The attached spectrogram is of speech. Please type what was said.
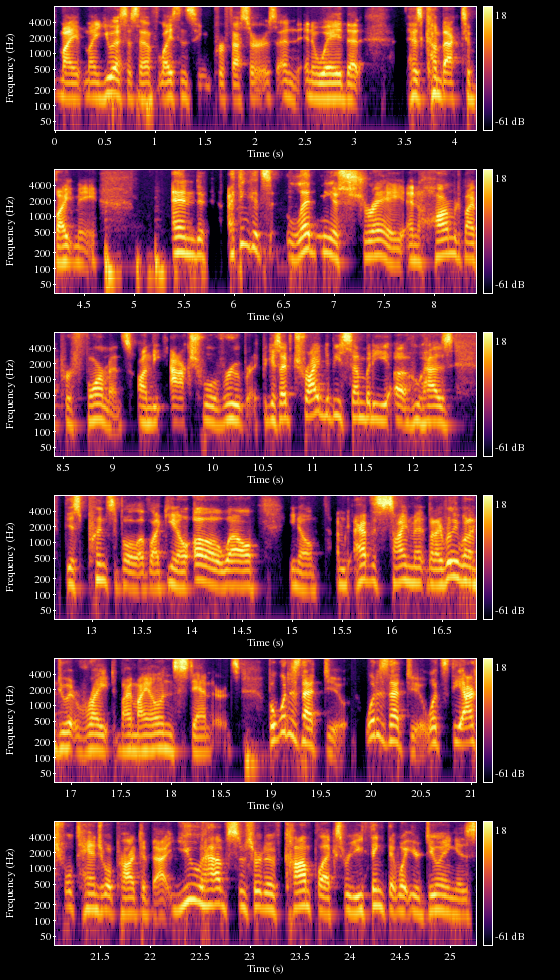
my my USSF licensing professors, and in a way that has come back to bite me. And I think it's led me astray and harmed my performance on the actual rubric because I've tried to be somebody uh, who has this principle of like, you know, oh, well, you know, I'm, i have this assignment, but I really want to do it right by my own standards. But what does that do? What does that do? What's the actual tangible product of that? You have some sort of complex where you think that what you're doing is,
